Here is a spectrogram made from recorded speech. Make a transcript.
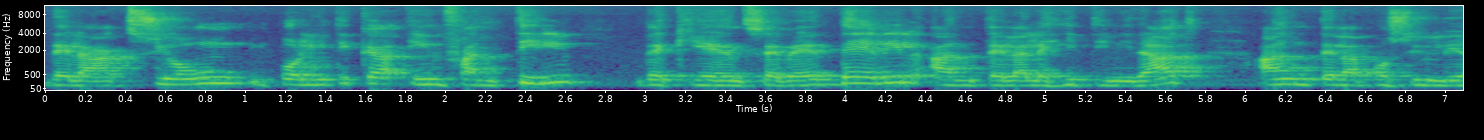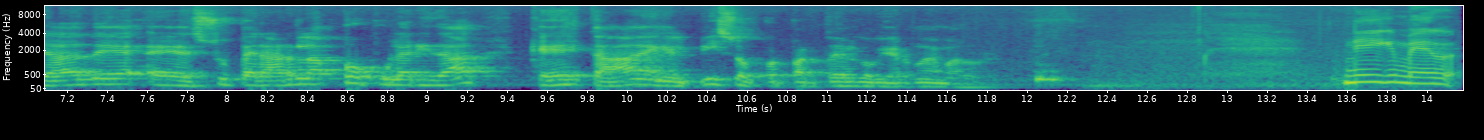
de la acción política infantil de quien se ve débil ante la legitimidad, ante la posibilidad de eh, superar la popularidad que está en el piso por parte del gobierno de Maduro. Nigmer,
